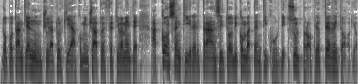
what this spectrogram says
Dopo tanti annunci, la Turchia ha cominciato effettivamente a consentire il transito di combattenti curdi sul proprio territorio.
